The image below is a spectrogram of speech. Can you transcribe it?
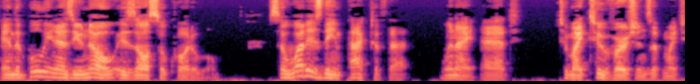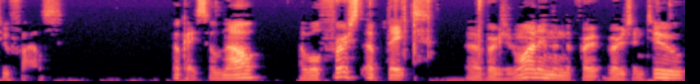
And the boolean, as you know, is also quotable. So what is the impact of that when I add to my two versions of my two files? Okay, so now I will first update uh, version 1 and then the version 2.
